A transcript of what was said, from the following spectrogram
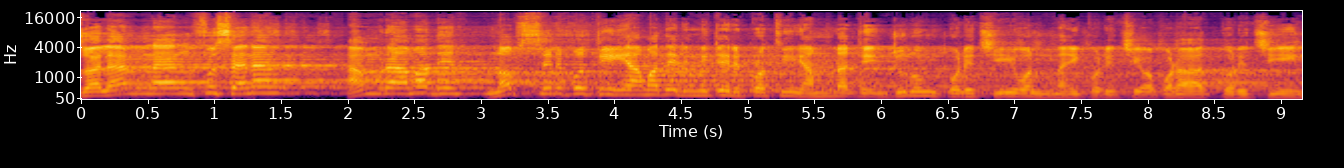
জালামনা আমরা আমাদের নফসের প্রতি, আমাদের নিজের প্রতি আমরা যে জুলুম করেছি, অন্যায় করেছি, অপরাধ করেছি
